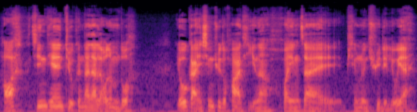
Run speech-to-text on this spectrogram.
好啊，今天就跟大家聊这么多。有感兴趣的话题呢，欢迎在评论区里留言。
